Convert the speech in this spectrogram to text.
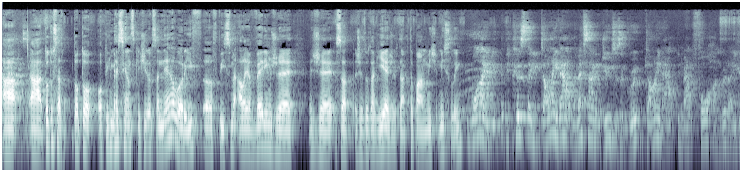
A, a toto, sa, toto o tých mesianských židoch sa nehovorí v, v písme, ale ja verím, že, že, sa, že to tak je, že takto pán myš- myslí. Why? Be- Because they died out. The Messianic Jews as a group died out in about 400 AD,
